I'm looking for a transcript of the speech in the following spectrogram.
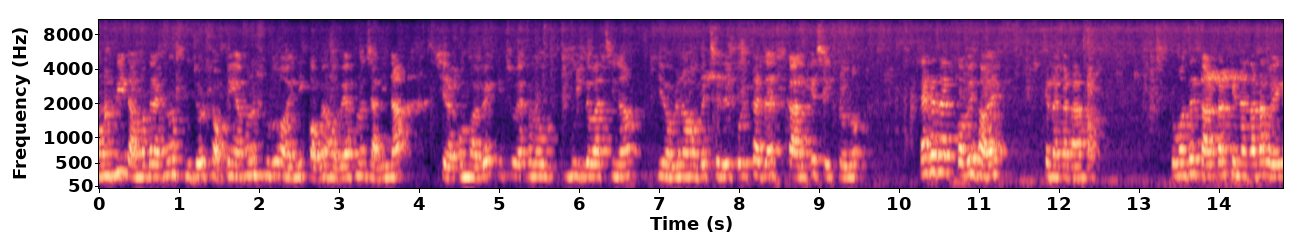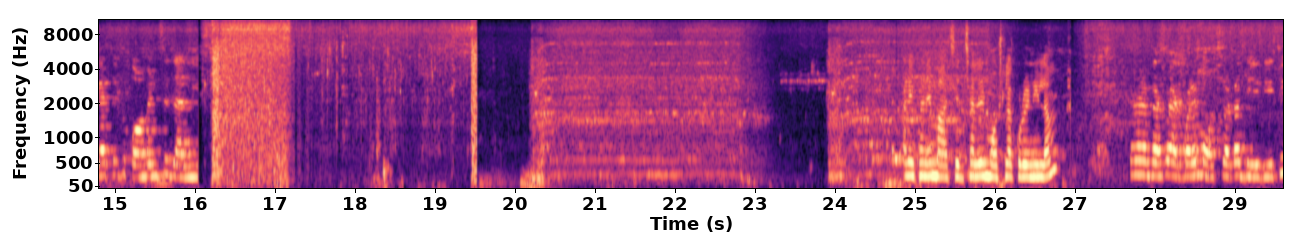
কমপ্লিট আমাদের এখনও পুজোর শপিং এখনও শুরু হয়নি, কবে হবে এখনও জানি না। সেরকম ভাবে কিছু এখনও বুঝতে পারছি না, কি হবে না হবে, ছেলের পরীক্ষা যায় কালকে শেষ হলো। দেখা যাক কবে হয় কেনাকাটা। তোমাদের কার কার কেনাকাটা হয়ে গেছে একটু কমেন্টসে জানিয়ে আর এখানে মাছের ঝালের মশলা করে নিলাম। হ্যাঁ দেখো, একবারে মশলাটা দিয়ে দিয়েছি,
